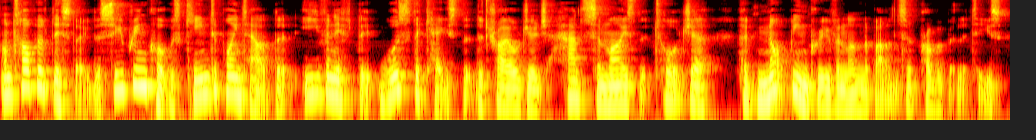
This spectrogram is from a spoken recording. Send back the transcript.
On top of this, though, the Supreme Court was keen to point out that even if it was the case that the trial judge had surmised that torture had not been proven on the balance of probabilities,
